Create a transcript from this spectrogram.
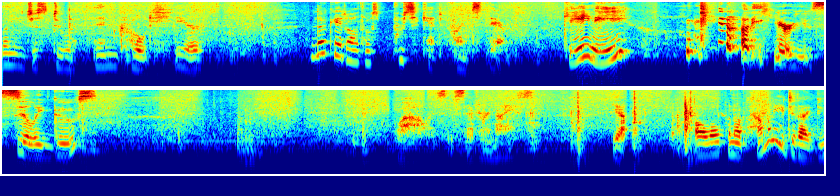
Let me just do a thin coat here. Look at all those pussycat prints there. Kini, get out of here, you silly goose. Wow, is this ever nice? Yeah, I'll open up. How many did I do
